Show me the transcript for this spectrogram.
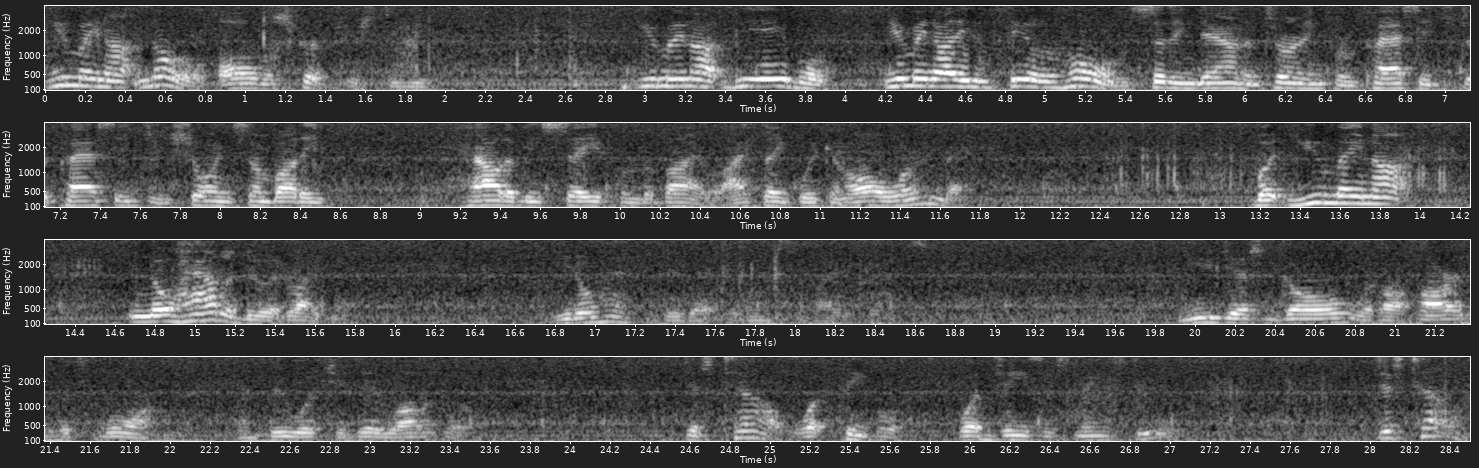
you may not know all the scriptures to you. You may not be able, you may not even feel at home sitting down and turning from passage to passage and showing somebody how to be saved from the Bible. I think we can all learn that. But you may not know how to do it right now. You don't have to do that to win somebody Christ. You just go with a heart that's warm and do what you did a while ago. Just tell what people, what Jesus means to you. Just tell them.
